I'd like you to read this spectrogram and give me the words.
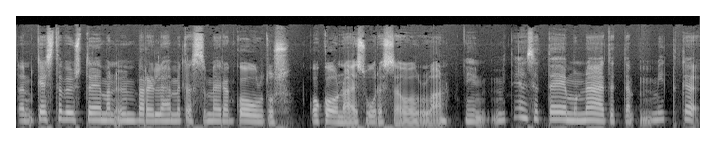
tämän kestävyysteeman ympärillähän me tässä meidän koulutuskokonaisuudessa ollaan. Niin miten se Teemu näet, että mitkä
